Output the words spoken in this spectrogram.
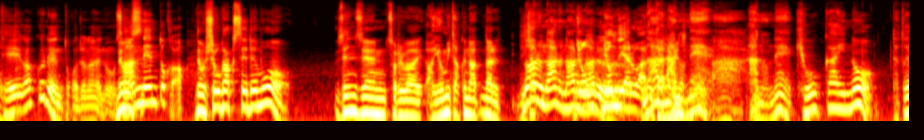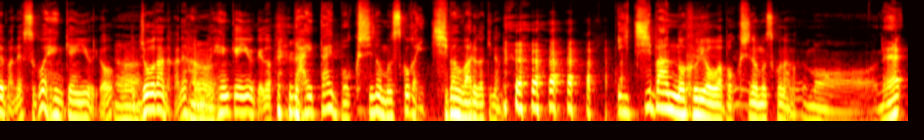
低学年とかじゃないの？でも ?3 年とか？でも小学生でも全然それはあ読みたくななるなるなるなるなる。読んでやるわみたいなあのね、ああのね、教会の、例えばね、すごい偏見言うよ。うん冗談だからね、半分うん偏見言うけど、大体牧師の息子が一番悪ガキなの。一番の不良は牧師の息子なの。もうね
